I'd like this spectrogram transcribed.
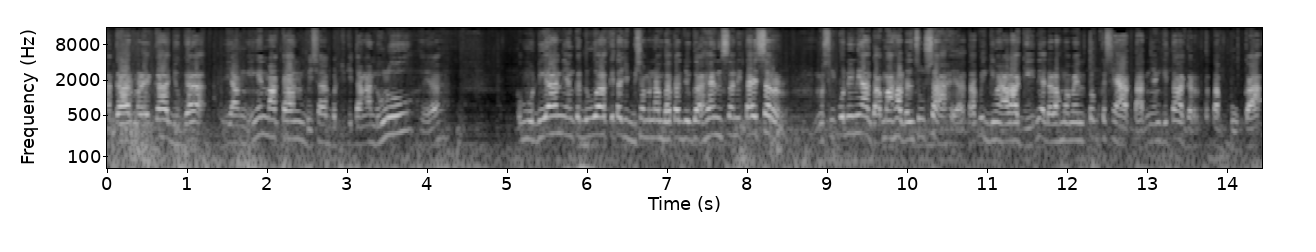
agar mereka juga yang ingin makan bisa bercuci tangan dulu ya Kemudian yang kedua kita bisa menambahkan juga hand sanitizer. Meskipun ini agak mahal dan susah ya, tapi gimana lagi? Ini adalah momentum kesehatan yang kita agar tetap buka.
